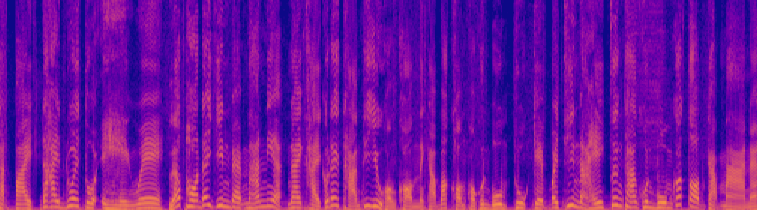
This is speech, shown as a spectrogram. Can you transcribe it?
ถัดไปได้ด้วยตัวเองเว้ยแล้วพอได้ยินแบบนั้นเนี่ยนายไข่ก็ได้ถามที่อยู่ของคอมนะครับว่าคอมของคุณบูมถูกเก็บไว้ที่ไหน ซึ่งทางคุณบูมก็ตอบกลับมานะ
